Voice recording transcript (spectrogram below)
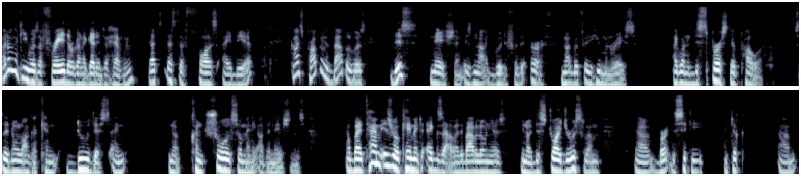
I don't think he was afraid they were going to get into heaven. That's that's the false idea. God's problem with Babel was this nation is not good for the earth, not good for the human race. I want to disperse their power so they no longer can do this and you know control so many other nations. Now, by the time Israel came into exile, when the Babylonians you know destroyed Jerusalem, uh, burnt the city, and took um,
